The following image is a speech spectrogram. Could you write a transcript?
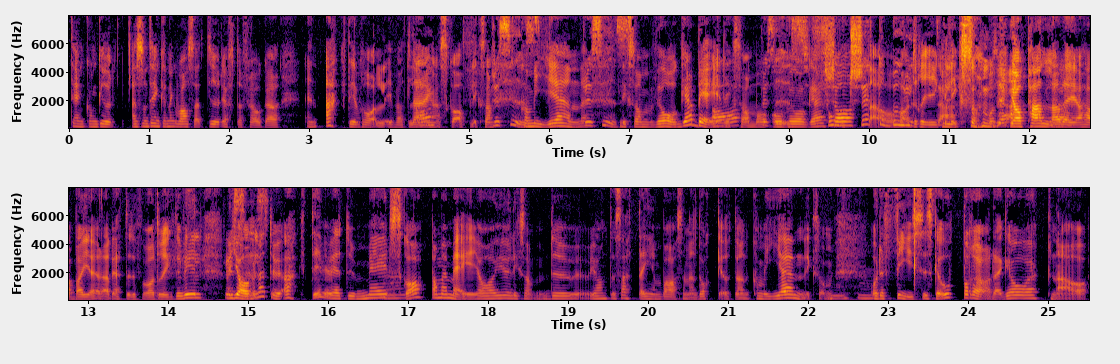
Tänk om Gud, alltså tänk om det var så att Gud efterfrågar en aktiv roll i vårt lärjungaskap. Liksom. Precis. Kom igen, Precis. liksom, våga be Ja, liksom, och, och precis. våga Fortsätt tjata och vara dryg. Liksom. Ja. Jag pallar dig, jag härbärgerar detta, du får vara dryg du vill. Men jag vill Precis. att du är aktiv, jag vet att du är medskapar med mig. Jag har ju liksom, du, jag har inte satt dig in bara som en docka utan kom igen liksom. Mm, Och det fysiska, upp och rör dig, gå och öppna och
